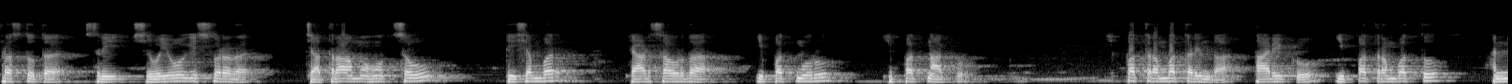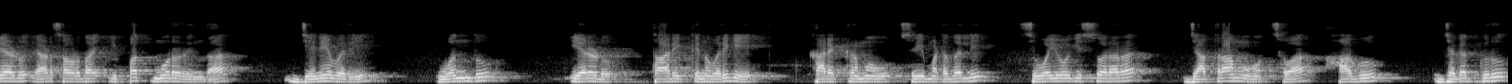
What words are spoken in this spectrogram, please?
ಪ್ರಸ್ತುತ ಶ್ರೀ ಶಿವಯೋಗೀಶ್ವರರ ಜಾತ್ರಾ ಮಹೋತ್ಸವವು ಡಿಸೆಂಬರ್ ಎರಡು ಸಾವಿರದ ಇಪ್ಪತ್ತ್ಮೂರು ಇಪ್ಪತ್ತ್ನಾಲ್ಕು ಇಪ್ಪತ್ತೊಂಬತ್ತರಿಂದ ತಾರೀಕು ಇಪ್ಪತ್ತೊಂಬತ್ತು, ಹನ್ನೆರಡು ಎರಡು ಸಾವಿರದ ಇಪ್ಪತ್ತ್ಮೂರರಿಂದ ಜನವರಿ ಒಂದು, ಎರಡು ತಾರೀಕಿನವರೆಗೆ ಕಾರ್ಯಕ್ರಮವು ಶ್ರೀಮಠದಲ್ಲಿ ಶಿವಯೋಗೀಶ್ವರರ ಜಾತ್ರಾ ಮಹೋತ್ಸವ ಹಾಗೂ ಜಗದ್ಗುರು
